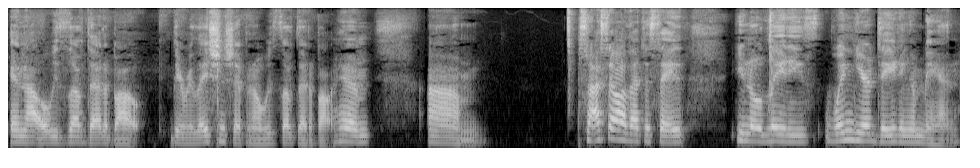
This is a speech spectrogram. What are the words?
and I always loved that about their relationship and I always loved that about him. Um, so I say all that to say, you know, ladies, when you're dating a man,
